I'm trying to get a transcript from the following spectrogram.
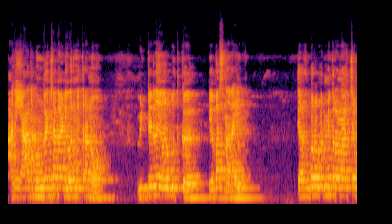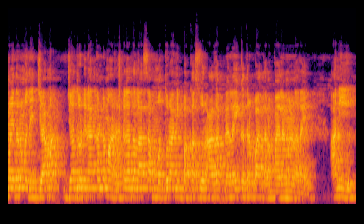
आणि आज भुंगाच्या गाडीवर मित्रांनो विठ्ठल लयवर बुतकर हे बसणार आहेत. त्याचबरोबर मित्रांनो आजच्या मैदानामध्ये ज्या मा- ज्या जोडीने अखंड महाराष्ट्र गाजाला असा मथुर आणि बकासूर आज आपल्याला एकत्र पाळताना पाहायला मिळणार आहे. आणि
